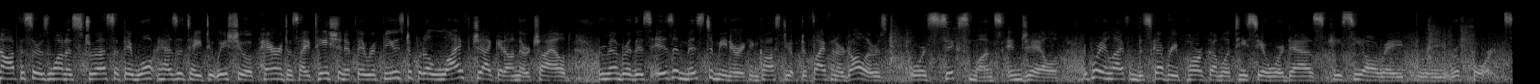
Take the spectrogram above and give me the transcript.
Officers want to stress that they won't hesitate to issue a parent a citation if they refuse to put a life jacket on their child. Remember, this is a misdemeanor. It can cost you up to $500 or six months in jail. Reporting live from Discovery Park, I'm Leticia Ordaz, KCRA 3 reports.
